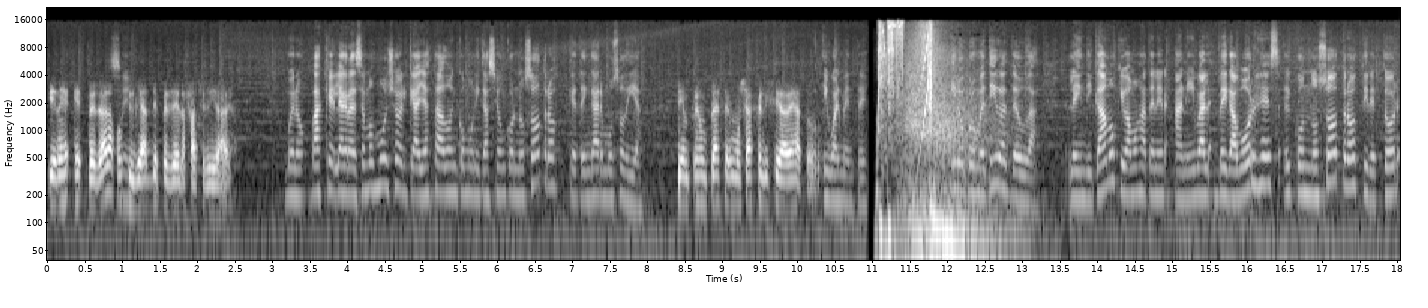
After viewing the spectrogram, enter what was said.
tiene eh, verdad la posibilidad de perder las facilidades. Bueno, Vázquez, le agradecemos mucho el que haya estado en comunicación con nosotros. Que tenga hermoso día. Siempre es un placer. Muchas felicidades a todos. Igualmente. Y lo prometido es deuda. le indicamos que íbamos a tener a Aníbal Vega Borges eh, con nosotros, director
